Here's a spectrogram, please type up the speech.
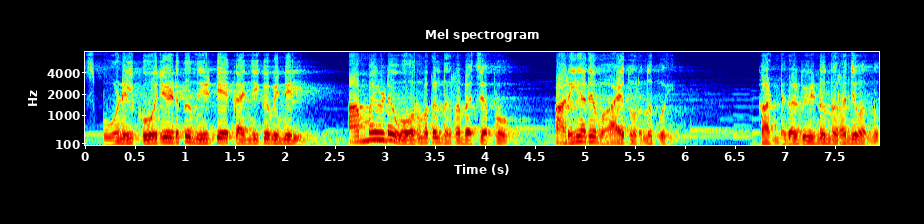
സ്പൂണിൽ കോരിയെടുത്ത് നീട്ടിയ കഞ്ഞിക്ക് പിന്നിൽ അമ്മയുടെ ഓർമ്മകൾ നിറം വെച്ചപ്പോ അറിയാതെ വായ തുറന്നു പോയി. കണ്ണുകൾ വീണ്ടും നിറഞ്ഞു വന്നു.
